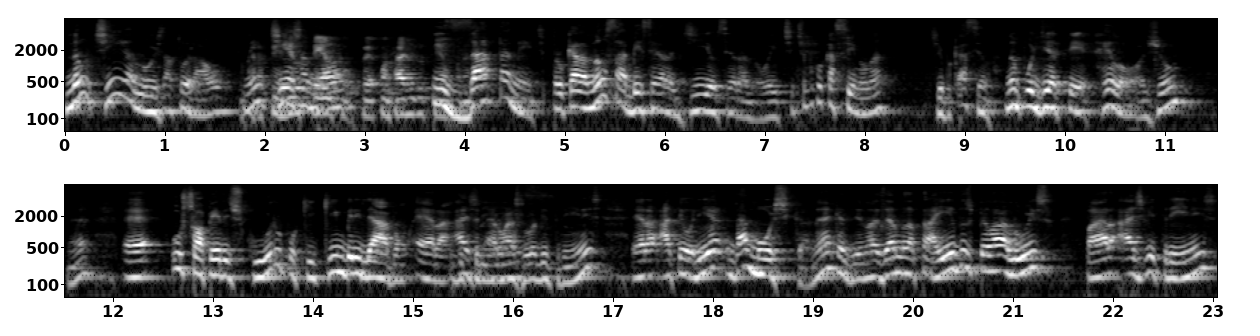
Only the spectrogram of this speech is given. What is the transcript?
não tinha luz natural, o nem tinha janela. Tempo, a contagem do tempo. Né? Exatamente. Né? Para o cara não saber se era dia ou se era noite. Tipo o cassino, né? Tipo cassino. Não podia ter relógio. Né? É, o shopping era escuro, porque quem brilhavam era as, eram as vitrines. Era a teoria da mosca. Né? Quer dizer, nós éramos atraídos pela luz para as vitrines.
